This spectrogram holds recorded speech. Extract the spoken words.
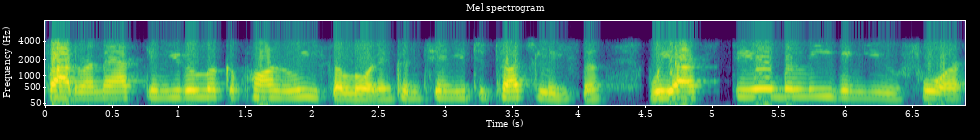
Father, I'm asking you to look upon Lisa, Lord, and continue to touch Lisa. We are still believing you for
